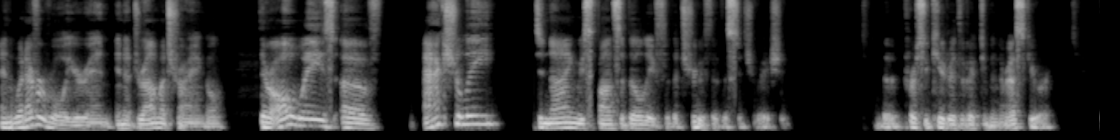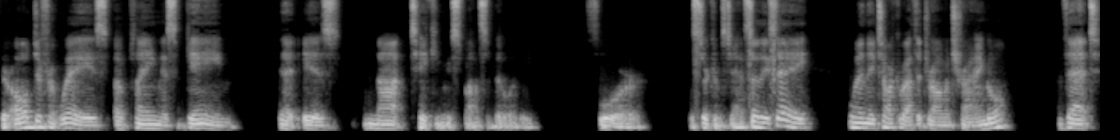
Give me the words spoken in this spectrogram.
And whatever role you're in, in a drama triangle, there are all ways of actually denying responsibility for the truth of the situation. The persecutor, the victim, and the rescuer. They're all different ways of playing this game that is not taking responsibility for the circumstance. So they say when they talk about the drama triangle that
